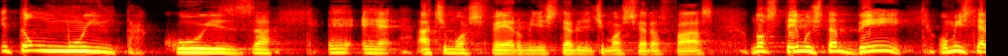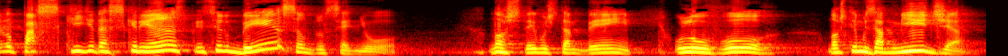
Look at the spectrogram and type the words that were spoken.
Então, muita coisa é, é, a atmosfera, o Ministério de Atmosfera faz. Nós temos também o Ministério do Pasquide das Crianças, que tem sido bênção do Senhor. Nós temos também o louvor, nós temos a mídia,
